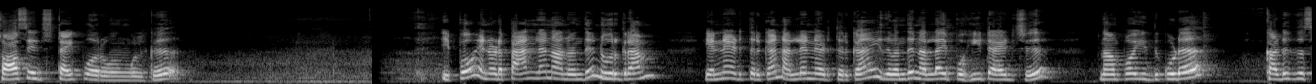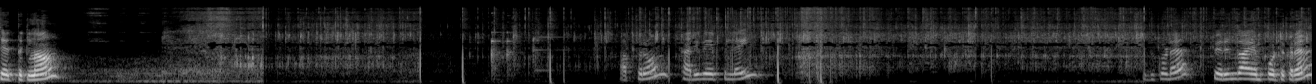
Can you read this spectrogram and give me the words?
சாசேஜ் டைப் வரும் உங்களுக்கு. இப்போ என்னோட பேனில் நான் வந்து நூறு கிராம் எண்ணெய் எடுத்திருக்கேன் நல்லெண்ணெய் எடுத்திருக்கேன். இது வந்து நல்லா இப்போ ஹீட் ஆயிடுச்சு. நான் போய் இது கூட கடுகு சேர்த்துக்கலாம். அப்புறம் கறிவேப்பிலை. இது கூட பெருங்காயம் போட்டுக்கிறேன்.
